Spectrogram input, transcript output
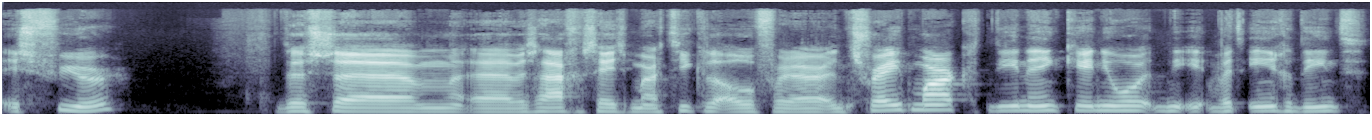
is vuur. Dus ehm, eh, we zagen steeds meer artikelen over een trademark die in één keer nieuw nie- werd ingediend.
